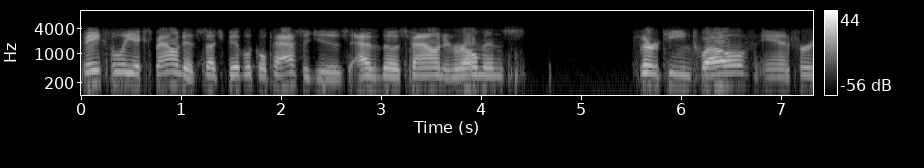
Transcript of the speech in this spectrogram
faithfully expounded such biblical passages as those found in Romans 13:12 and 1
